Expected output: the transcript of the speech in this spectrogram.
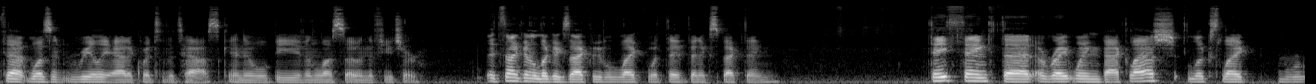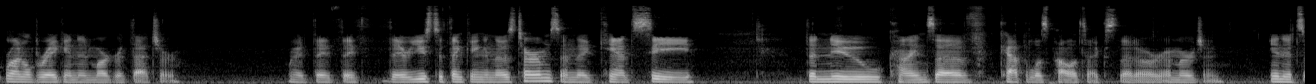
That wasn't really adequate to the task, and it will be even less so in the future. It's not going to look exactly like what they've been expecting. They think that a right wing backlash looks like Ronald Reagan and Margaret Thatcher. Right? They they they're used to thinking in those terms, and they can't see the new kinds of capitalist politics that are emerging. In its,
